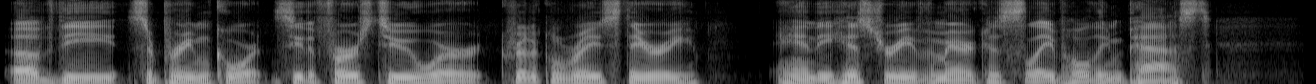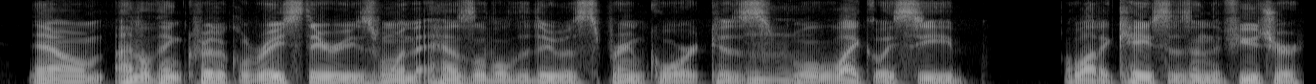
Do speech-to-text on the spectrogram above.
of the Supreme Court. See, the first two were critical race theory and the history of America's slaveholding past. Now, I don't think critical race theory is one that has little to do with Supreme Court because we'll likely see a lot of cases in the future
